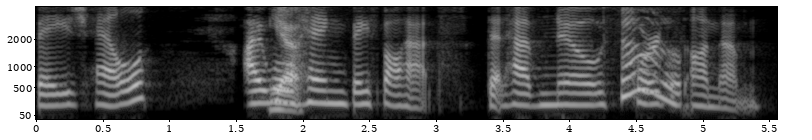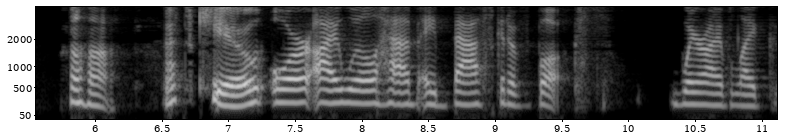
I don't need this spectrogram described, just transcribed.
beige hell. I will Yes. hang baseball hats that have no sports Oh. on them. That's cute. or I will have a basket of books where I've like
